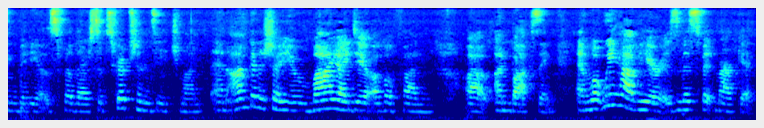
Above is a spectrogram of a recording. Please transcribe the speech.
Unboxing videos for their subscriptions each month, and I'm going to show you my idea of a fun uh, unboxing. And what we have here is Misfit Market,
